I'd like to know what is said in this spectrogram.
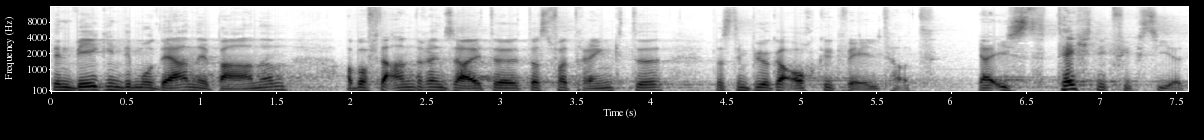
den Weg in die Moderne bahnen, aber auf der anderen Seite das Verdrängte, das den Bürger auch gequält hat. Er ist technikfixiert,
